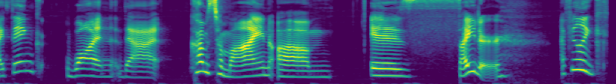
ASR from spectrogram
I think one that comes to mind um, is cider. I feel like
